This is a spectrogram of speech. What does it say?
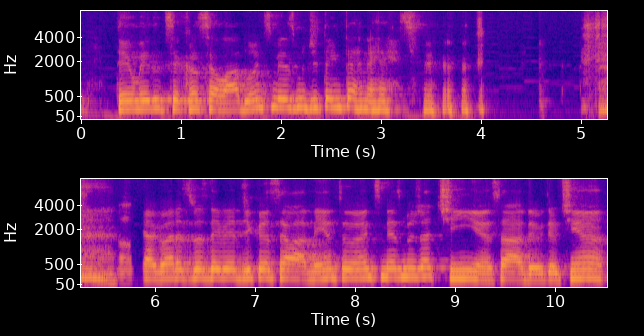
tenho medo de ser cancelado antes mesmo de ter internet. e agora as pessoas têm medo de cancelamento, antes mesmo eu já tinha, sabe? Eu, eu tinha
